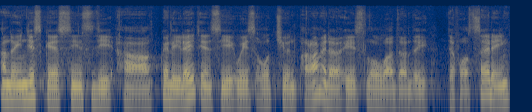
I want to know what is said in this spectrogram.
And in this case, since the uh, query latency with auto-tuned parameter is lower than the default setting,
